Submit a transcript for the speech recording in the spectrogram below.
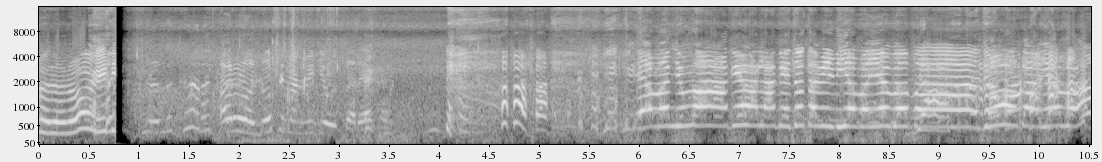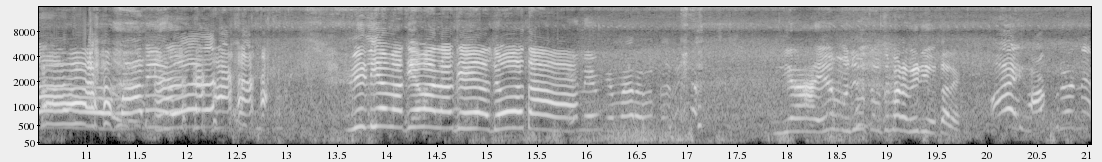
અરે રો અરે ડોસી મને વિડિયો ઉતારે એ મંજુમાં કેવા લાગે તો તા વિડિયો માં એ બાબા જો તા એ બાબા. વિડિયો માં કેવા લાગે જો તા એમ કે મારો યા એ મુજુ તો તમારો વિડિયો ઉતારે. આય હાકરો ને.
